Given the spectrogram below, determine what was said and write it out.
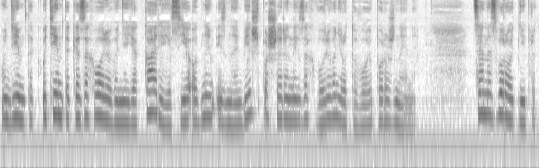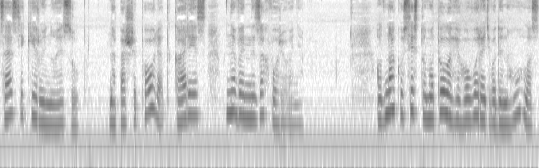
Утім, так, утім, таке захворювання, як карієс, є одним із найбільш поширених захворювань ротової порожнини. Це незворотній процес, який руйнує зуб. На перший погляд, карієс невинне захворювання. Однак усі стоматологи говорять в один голос,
